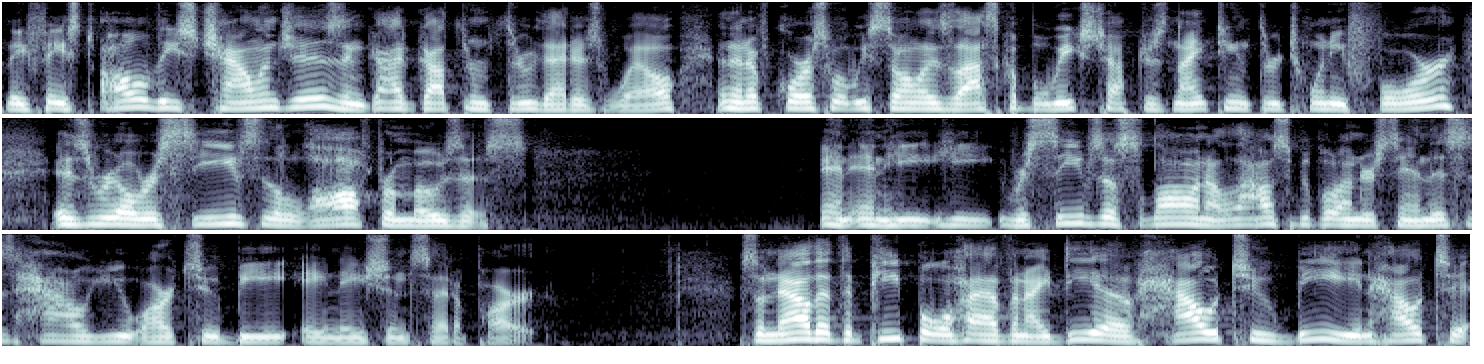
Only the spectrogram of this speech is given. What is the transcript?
They faced all of these challenges, and God got them through that as well. And then, of course, what we saw in these last couple weeks, chapters 19 through 24, Israel receives the law from Moses. And, and he, he receives this law and allows people to understand this is how you are to be a nation set apart. So now that the people have an idea of how to be and how to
